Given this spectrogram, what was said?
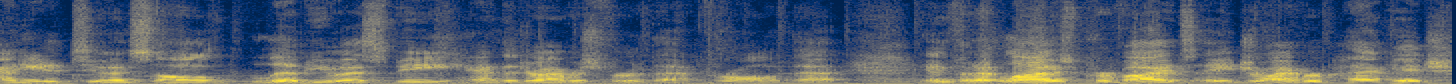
I needed to install libUSB and the drivers for that, for all of that. Infinite Lives provides a driver package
